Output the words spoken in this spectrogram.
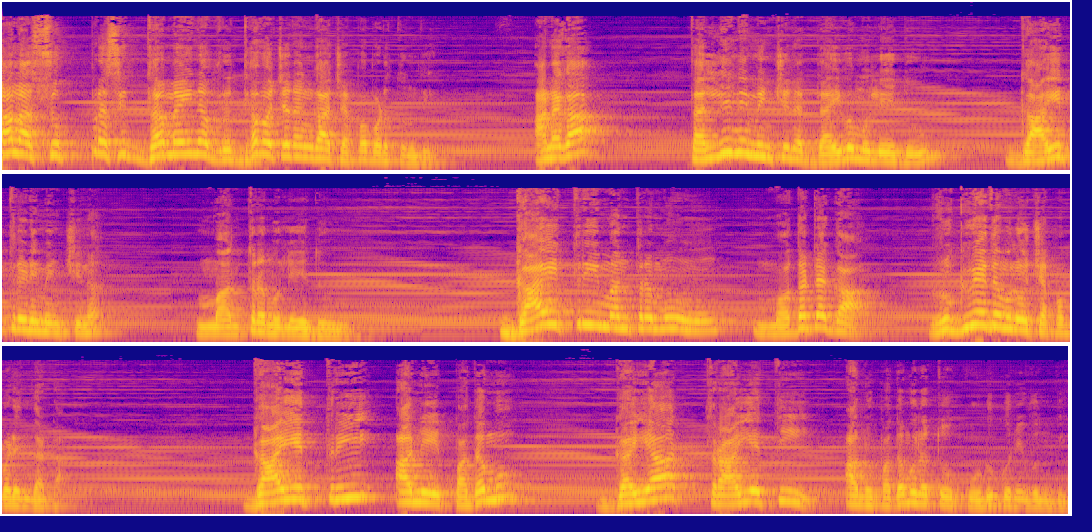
చాలా సుప్రసిద్ధమైన వృద్ధవచనంగా చెప్పబడుతుంది. అనగా తల్లిని మించిన దైవము లేదు గాయత్రిని మించిన మంత్రము లేదు. గాయత్రి మంత్రము మొదటగా ఋగ్వేదములో చెప్పబడిందట. గాయత్రి అనే పదము గయా త్రాయతి అను పదములతో కూడుకుని ఉంది.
